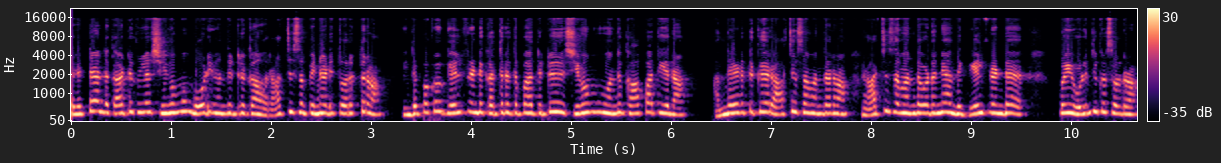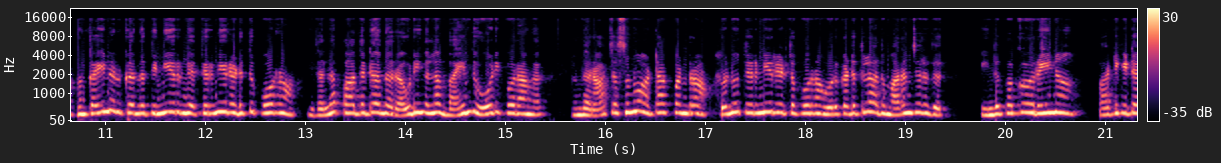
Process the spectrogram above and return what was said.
கரெக்டா அந்த காட்டுக்குள்ள சிவமும் ஓடி வந்துட்டு இருக்கான். ராட்சச பின்னாடி துரத்துறான். இந்த பக்கம் கேர்ள் ஃப்ரெண்டு கத்துறத பார்த்துட்டு சிவமும் வந்து காப்பாத்திடுறான். அந்த இடத்துக்கு ராட்சசன் வந்துடுறான். ராட்சசம் வந்த உடனே அந்த கேர்ள் ஃப்ரெண்ட போய் ஒளிஞ்சுக்க சொல்றான். அவன் கையில இருக்க அந்த திண்ணீர் திருநீர் எடுத்து போடுறான். இதெல்லாம் பார்த்துட்டு அந்த ரவுடிங்க எல்லாம் பயந்து ஓடி போறாங்க. அந்த ராட்சசனும் அட்டாக் பண்றான். இவனும் திருநீர் எடுத்து போடுறான். ஒரு கட்டத்துல அது மறைஞ்சிருது. இந்த பக்கம் ரீனா பாட்டி கிட்ட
